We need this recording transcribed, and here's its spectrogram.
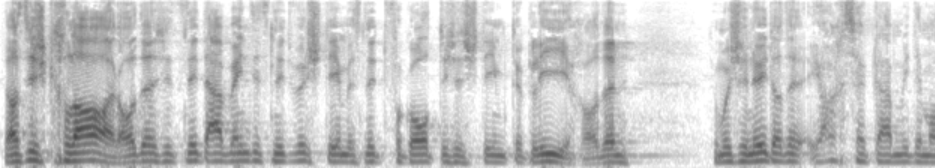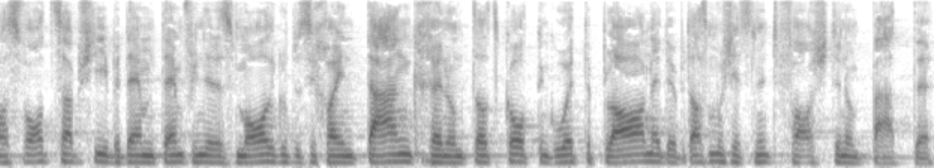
Das ist klar, oder? Das ist jetzt nicht, auch wenn es jetzt nicht stimmen es nicht von Gott ist, es stimmt ja gleich, oder? Du musst ja nicht, oder, ja, ich soll, glaube wieder mal das WhatsApp schreiben, dem und dem finde ich das Mal gut, dass ich an ihn denken und dass Gott einen guten Plan hat. Über das musst du jetzt nicht fasten und beten.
